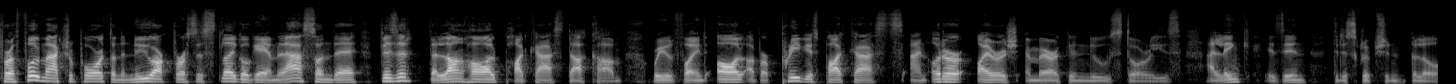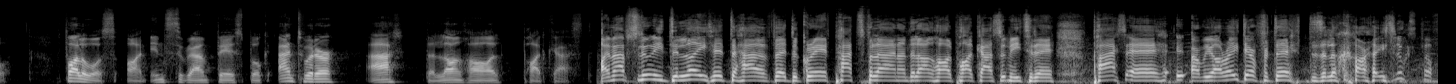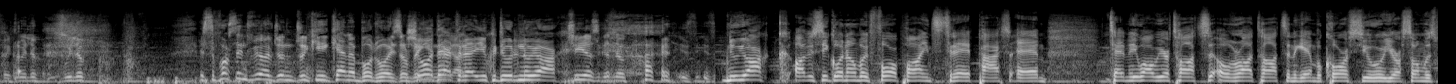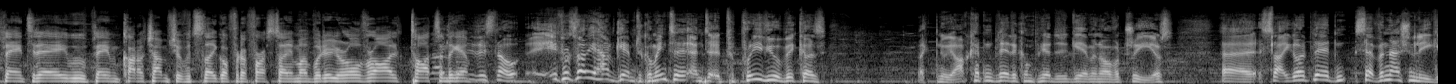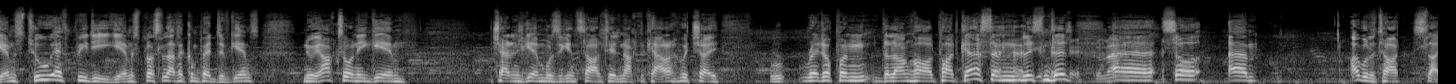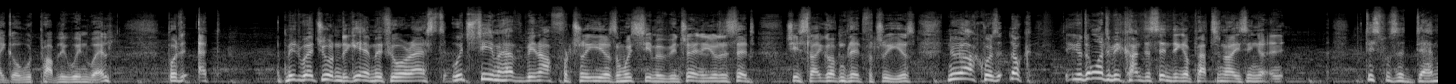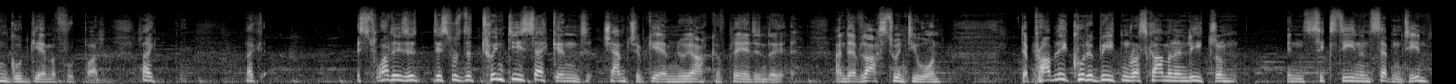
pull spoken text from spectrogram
For a full match report on the New York versus Sligo game last Sunday, visit thelonghallpodcast.com where you'll find all of our previous podcasts and other Irish American news stories. A link is in the description below. Follow us on Instagram, Facebook, and Twitter at The Long Hall Podcast. I'm absolutely delighted to have uh, the great Pat Spillane on the Long Hall Podcast with me today. Pat, uh, are we all right there for the? Does it look all right? It looks perfect. We look. We look. It's the first interview I've done drinking a can of Budweiser. Show it there today. You could do it in New York. Cheers. Good look. is, is New York obviously going on by four points today, Pat. Um, Tell me what were your thoughts, overall thoughts in the game? Of course, you, your son was playing today. We were playing Connacht Championship with Sligo for the first time. But your overall thoughts on the game? This now, it was a very hard game to come into and to, to preview because, like New York hadn't played a competitive game in over three years. Uh, Sligo had played seven National League games, two FBD games, plus a lot of competitive games. New York's only game, challenge game, was against Salthill Knocknacarra, which I read up on the Long Hall podcast and listened to it. Uh, so um, I would have thought Sligo would probably win well, but at midway during the game, if you were asked which team have been off for three years and which team have been training, you'd have said, gee, Sligo haven't played for three years. New York was, look, you don't want to be condescending or patronising. Uh, this was a damn good game of football. Like, like, it's, what is it? This was the 22nd championship game New York have played in the, and they've lost 21. They probably could have beaten Roscommon and Leitrim in 16 and 17.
